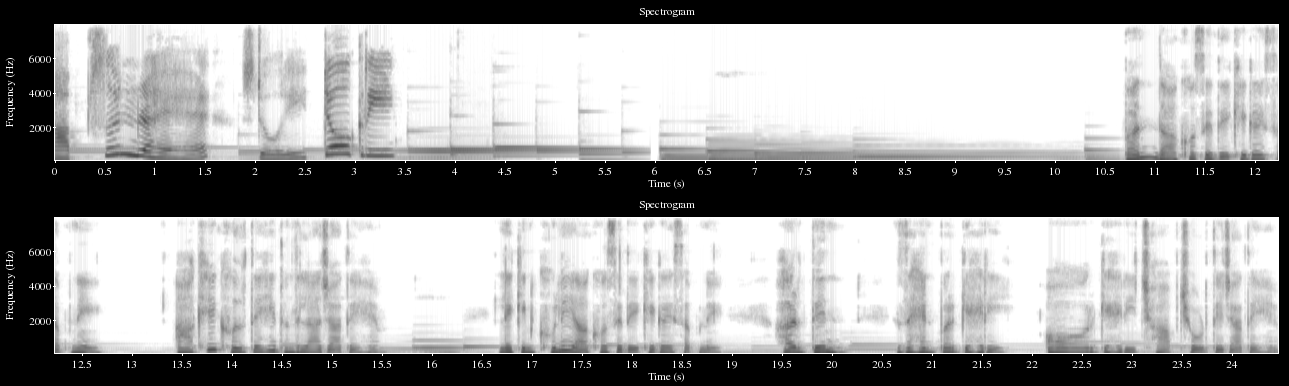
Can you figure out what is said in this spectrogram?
आप सुन रहे हैं स्टोरी टोकरी। बंद आँखों से देखे गए सपने आँखें खुलते ही धुंधला जाते हैं। लेकिन खुली आँखों से देखे गए सपने हर दिन जहन पर गहरी और गहरी छाप छोड़ते जाते हैं।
